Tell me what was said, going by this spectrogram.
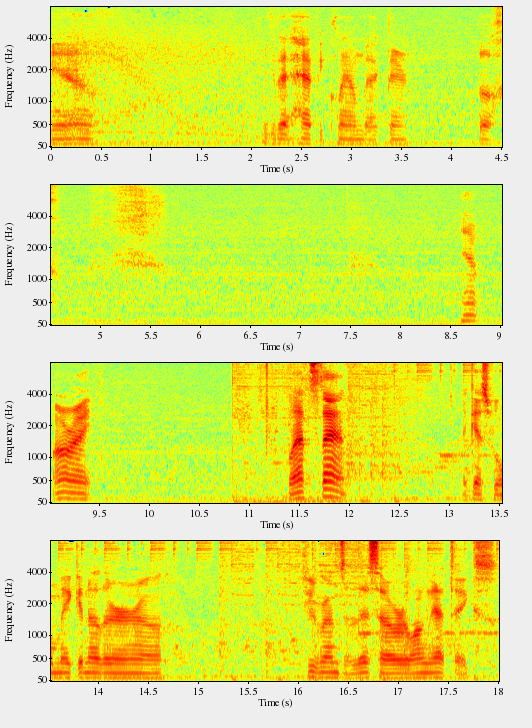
Yeah. Look at that happy clown back there. Ugh. Yep, alright. Well, that's that. I guess we'll make another uh, few runs of this, however long that takes.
